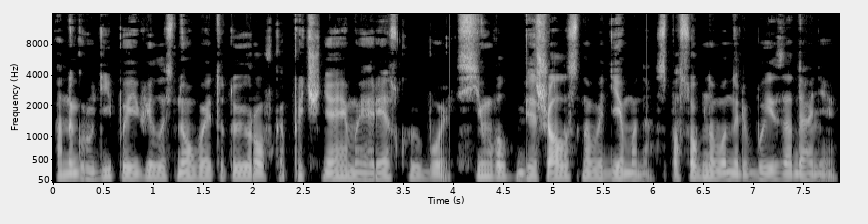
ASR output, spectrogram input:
а на груди появилась новая татуировка, причиняемая резкую боль. Символ безжалостного демона, способного на любые задания.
